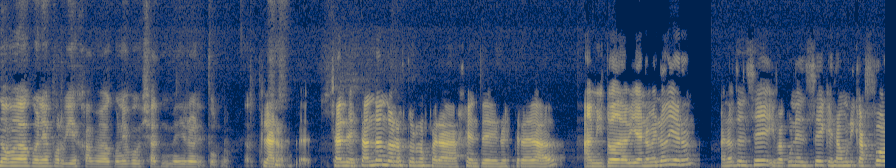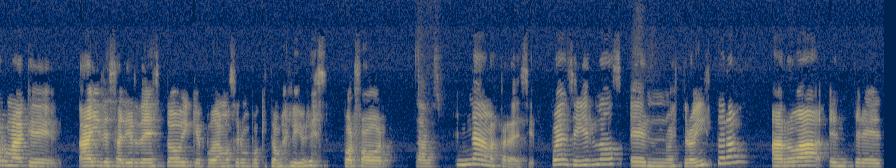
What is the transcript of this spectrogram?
No me vacuné por vieja, me vacuné porque ya me dieron el turno. Claro, ya le están dando los turnos para gente de nuestra edad. A mí todavía no me lo dieron. Anótense y vacúnense, que es la única forma que hay de salir de esto y que podamos ser un poquito más libres. Por favor, Nada más. nada más para decir. Pueden seguirnos en nuestro Instagram, arroba entre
